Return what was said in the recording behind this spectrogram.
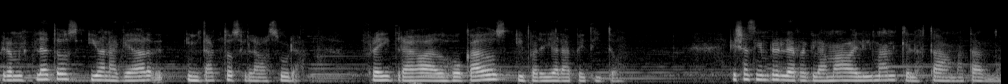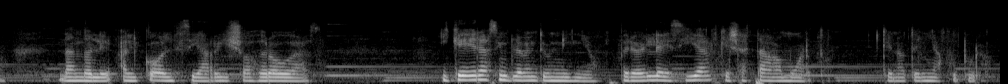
Pero mis platos iban a quedar intactos en la basura. Frey tragaba dos bocados y perdía el apetito. Ella siempre le reclamaba al imán que lo estaba matando, dándole alcohol, cigarrillos, drogas, y que era simplemente un niño, pero él le decía que ya estaba muerto, que no tenía futuro.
